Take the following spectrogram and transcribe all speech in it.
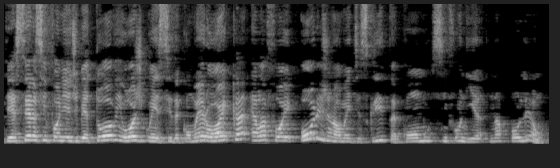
Terceira Sinfonia de Beethoven, hoje conhecida como Heroica, ela foi originalmente escrita como Sinfonia Napoleão.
